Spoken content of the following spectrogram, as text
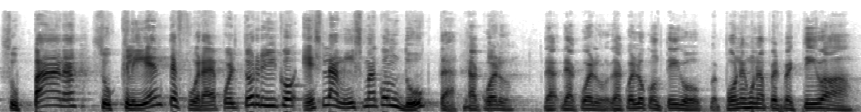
sus panas, sus clientes fuera de Puerto Rico, es la misma conducta. De acuerdo, de, de acuerdo, de acuerdo contigo. Pones una perspectiva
